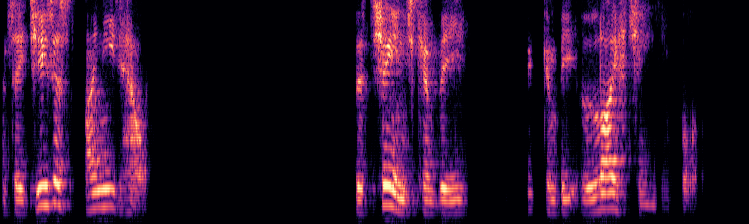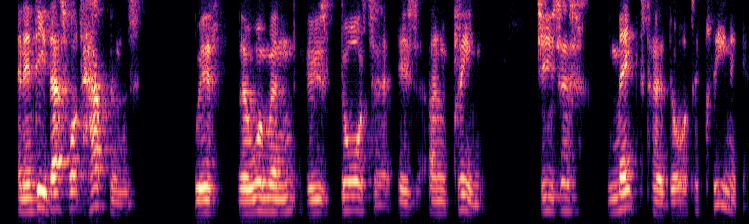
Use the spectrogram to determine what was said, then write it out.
and say, Jesus, I need help, the change can be can be life changing for them. And indeed, that's what happens with the woman whose daughter is unclean. Jesus makes her daughter clean again.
